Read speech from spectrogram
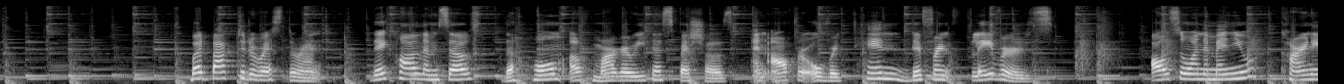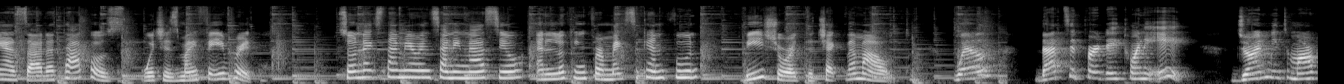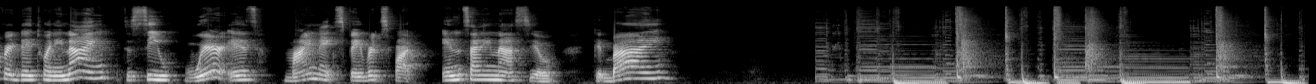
But back to the restaurant. They call themselves the home of margarita specials and offer over 10 different flavors. Also on the menu, carne asada tacos, which is my favorite. So next time you're in San Ignacio and looking for Mexican food, be sure to check them out. Well, that's it for day 28. Join me tomorrow for day 29 to see where is my next favorite spot in San Ignacio. Goodbye. Thank you.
